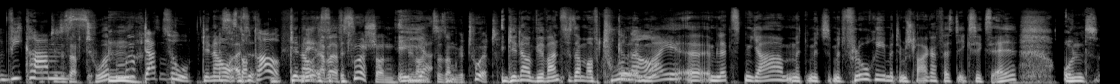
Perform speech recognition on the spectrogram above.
Wie kam es dazu? Genau, das ist also doch drauf. genau, Nee, es- aber auf Tour schon. Wir Ja. waren zusammen getourt. Genau, wir waren zusammen auf Tour Genau. im Mai äh, im letzten Jahr mit mit mit Flori mit dem Schlagerfest XXL und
